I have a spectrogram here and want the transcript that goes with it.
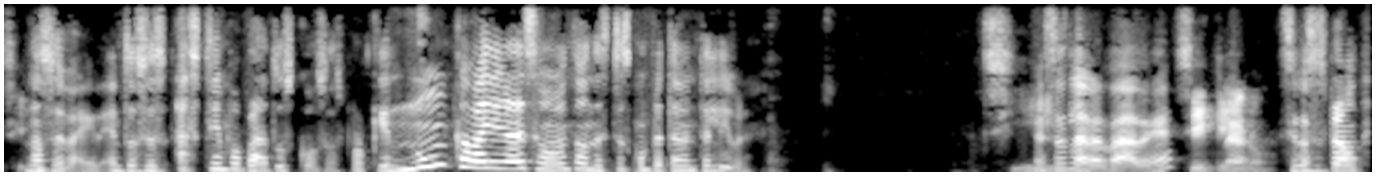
Sí. No se va a ir. Entonces, haz tiempo para tus cosas porque nunca va a llegar ese momento donde estés completamente libre. Sí. Esa es la verdad, ¿eh? Sí, claro. Si nos esperamos,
